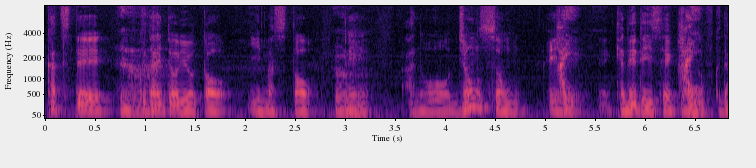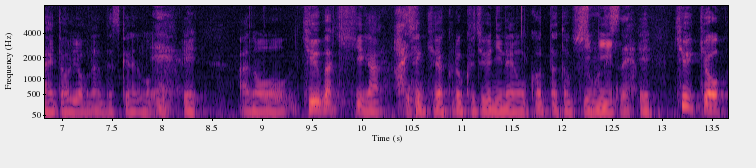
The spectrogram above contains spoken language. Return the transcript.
かつて副大統領と言いますと、うん、ね、あのジョンソン、えー、はい、ケネディ政権の副大統領なんですけれども、はい、えーあのキューバ危機が1962年起こった時に、はいね、え急遽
